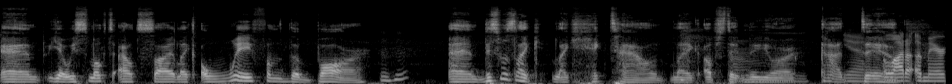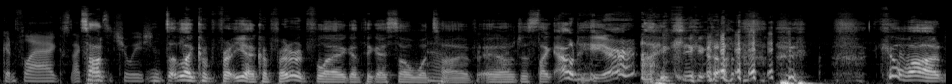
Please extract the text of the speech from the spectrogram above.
and yeah we smoked outside like away from the bar Mhm. and this was like like Hicktown like upstate New York. God Mm, yeah, damn. a lot of American flags, that kind Talk- of situation. like Confeder- yeah, Confederate flag. I think I saw one Oh, time, and I was just like, out here, like you know, come on.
